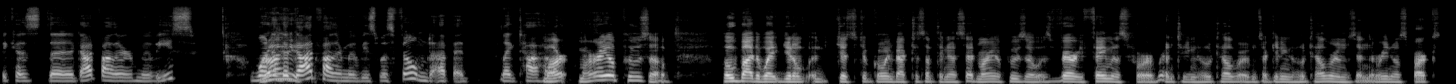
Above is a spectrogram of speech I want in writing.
because the Godfather movies, one of the Godfather movies was filmed up at Lake Tahoe. Mar- Mario Puzo, who, by the way, you know, just going back to something I said, Mario Puzo was very famous for renting hotel rooms or getting hotel rooms in the Reno Sparks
